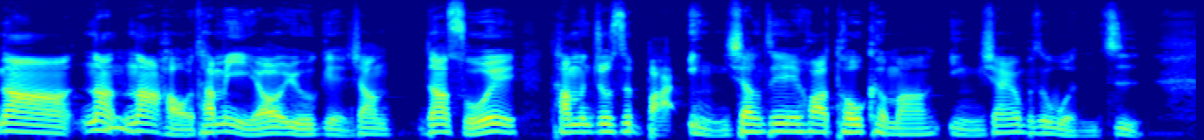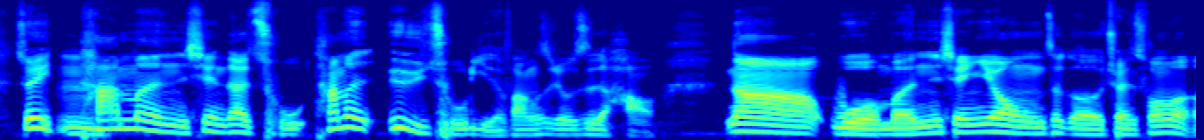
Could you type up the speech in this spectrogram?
那那那好，他们也要有点像那所谓他们就是把影像这些话 token 吗？影像又不是文字，所以嗯他们现在处他们预处理的方式就是好，那我们先用这个 transformer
